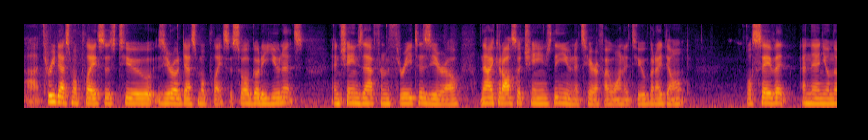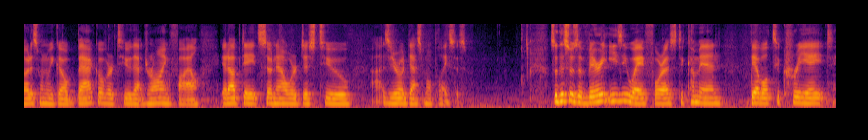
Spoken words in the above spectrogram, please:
uh, three decimal places to zero decimal places. So I'll go to units and change that from three to zero. Now I could also change the units here if I wanted to, but I don't. We'll save it, and then you'll notice when we go back over to that drawing file, it updates, so now we're just to uh, zero decimal places. So this was a very easy way for us to come in, be able to create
